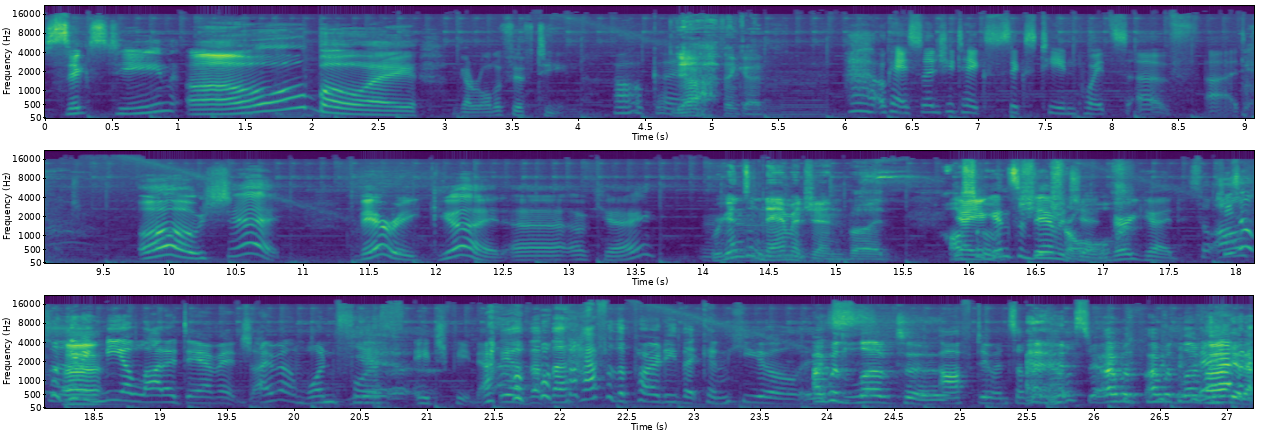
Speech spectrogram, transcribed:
Sixteen. Oh boy, I got rolled a fifteen. Oh, good. Yeah, thank God. okay, so then she takes 16 points of uh, damage. Oh shit! Very good. Uh, okay. We're getting some damage in, but also yeah, you're getting some damage troll. in. Very good. So She's also the, Uh, giving me a lot of damage. I'm at one fourth Yeah. HP now. yeah, the, the half of the party that can heal is I would love to. off doing something else, right? I would. I would love They're to get having a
